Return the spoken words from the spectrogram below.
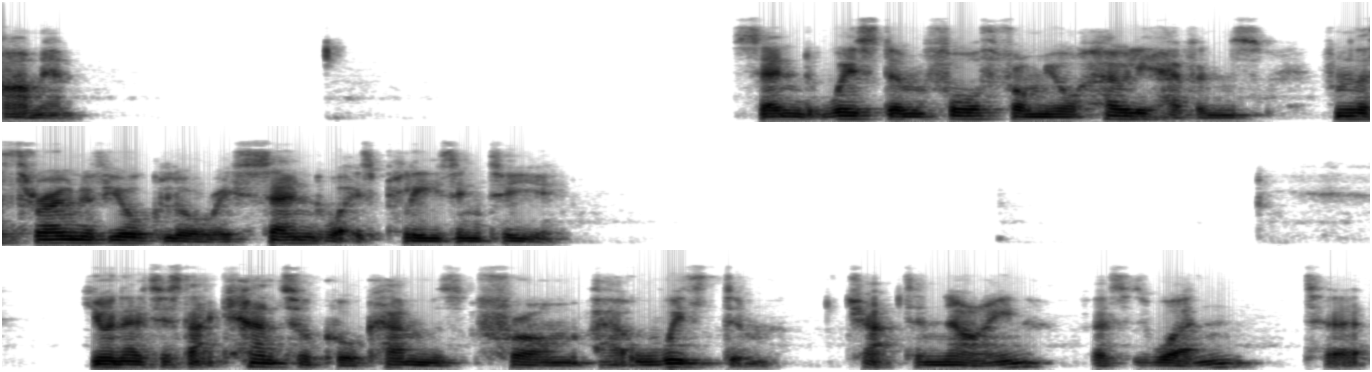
Amen. Send wisdom forth from your holy heavens from the throne of your glory, send what is pleasing to you. You'll notice that canticle comes from uh, Wisdom, chapter 9, verses 1 to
